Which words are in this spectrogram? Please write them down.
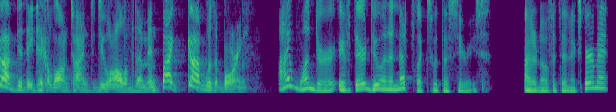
God, did they take a long time to do all of them? And by God, was it boring. I wonder if they're doing a Netflix with this series. I don't know if it's an experiment,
